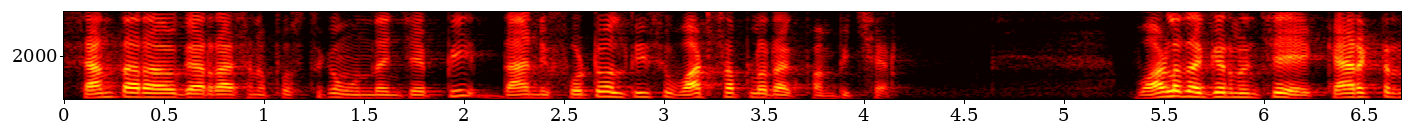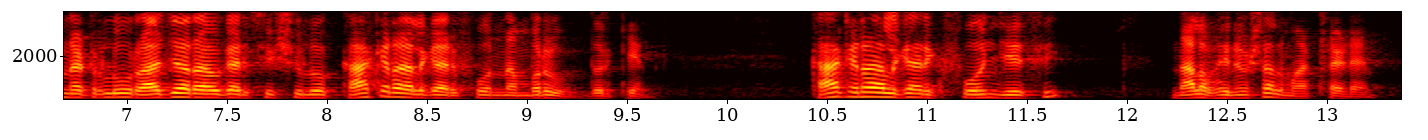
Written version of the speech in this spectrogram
శాంతారావు గారు రాసిన పుస్తకం ఉందని చెప్పి దాన్ని ఫోటోలు తీసి వాట్సాప్లో నాకు పంపించారు. వాళ్ళ దగ్గర నుంచే క్యారెక్టర్ నటులు రాజారావు గారి శిష్యులు కాకరాల గారి ఫోన్ నంబరు దొరికింది. కాకరాల గారికి ఫోన్ చేసి నలభై నిమిషాలు మాట్లాడాను.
